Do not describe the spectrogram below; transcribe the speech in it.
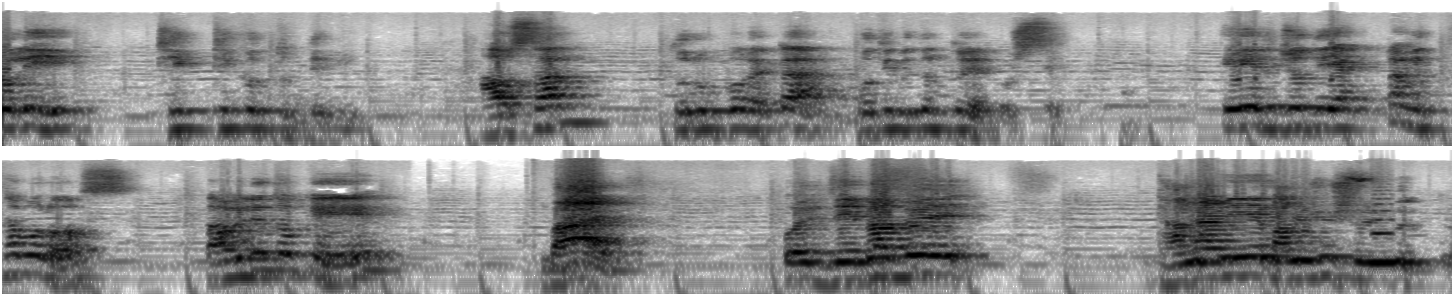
বলি ঠিক ঠিক উত্তর দিবি। আওসান তোর উপর একটা প্রতিবেদন তৈরি করছে। এর যদি একটা মিথ্যা বলস তাহলে তোকে ভাই ওই যেভাবে থানা নিয়ে মানুষের শুরু করতো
